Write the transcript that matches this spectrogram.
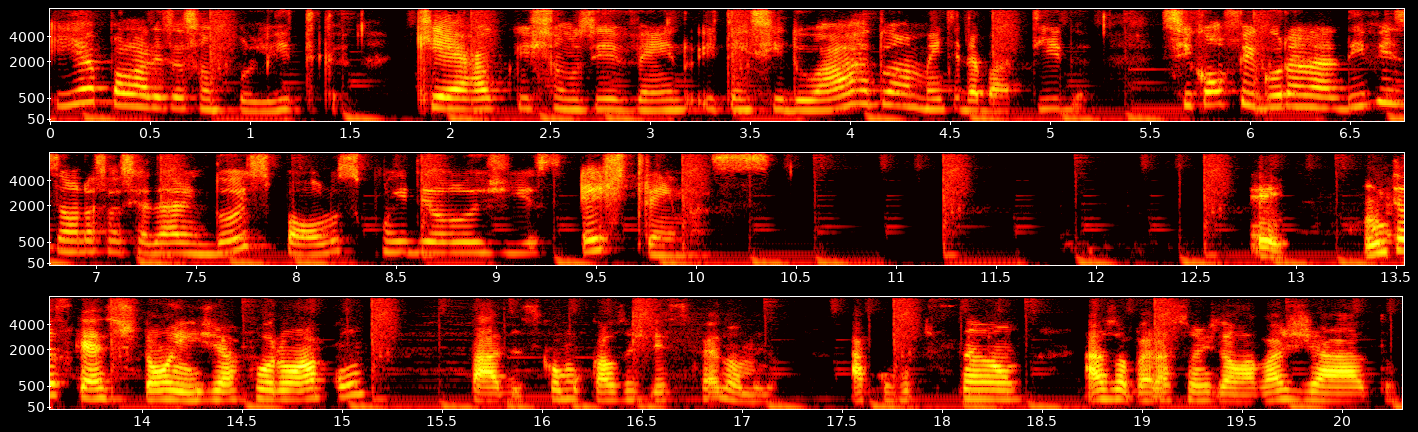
E a polarização política, que é algo que estamos vivendo e tem sido arduamente debatida, se configura na divisão da sociedade em dois polos com ideologias extremas. É, muitas questões já foram apontadas como causas desse fenômeno: a corrupção, as operações da Lava Jato,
